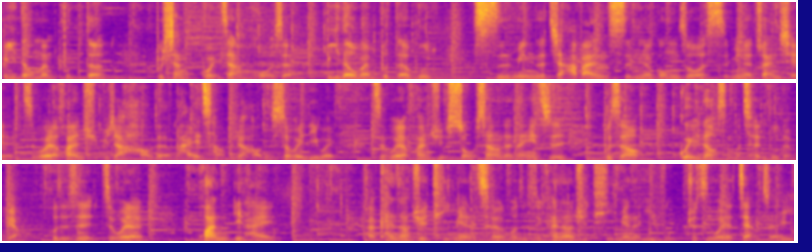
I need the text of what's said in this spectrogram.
逼得我们不得不像鬼这样活着，逼得我们不得不死命的加班、死命的工作、死命的赚钱，只为了换取比较好的排场、比较好的社会地位，只为了换取手上的那一只不知道贵到什么程度的表，或者是只为了换一台。呃，看上去体面的车，或者是看上去体面的衣服，就只为了这样子而已。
